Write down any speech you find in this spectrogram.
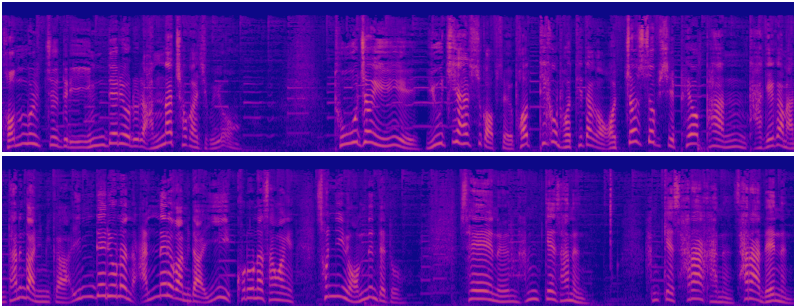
건물주들이 임대료를 안 낮춰가지고요. 도저히 유지할 수가 없어요. 버티고 버티다가 어쩔 수 없이 폐업한 가게가 많다는 거 아닙니까? 임대료는 안 내려갑니다. 이 코로나 상황에 손님이 없는데도 새해에는 함께 사는 함께 살아가는 살아내는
